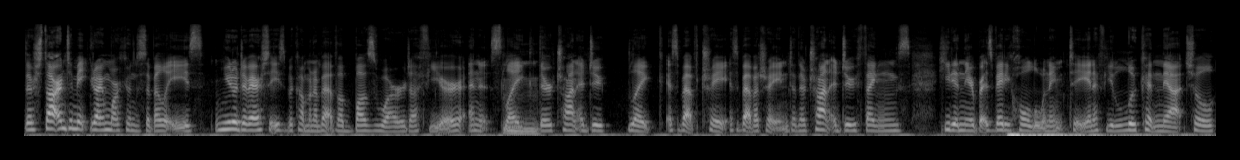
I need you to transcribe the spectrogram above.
they're starting to make groundwork on disabilities neurodiversity is becoming a bit of a buzzword i fear and it's like Mm. they're trying to do like it's a bit of a trade it's a bit of a trend and they're trying to do things here and there but it's very hollow and empty and if you look in the actual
